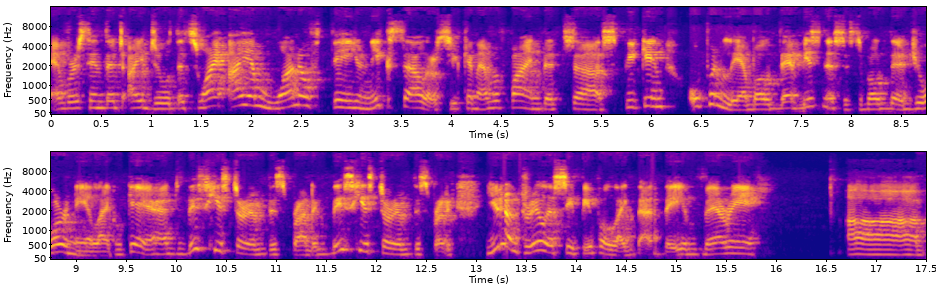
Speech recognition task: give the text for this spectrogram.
everything that I do. That's why I am one of the unique sellers you can ever find that uh, speaking openly about their businesses, about their journey. Like, okay, I had this history of this product, this history of this product. You don't really see people like that. They are very uh,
